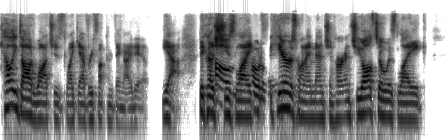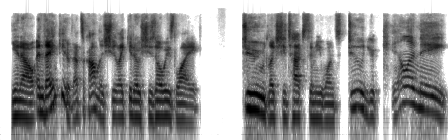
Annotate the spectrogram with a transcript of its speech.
Kelly Dodd watches like every fucking thing I do. Yeah. Because Oh, she's like, totally. here's when I mention her. And she also is like, you know, and thank you. That's a compliment. She like, you know, she's always like, dude, like she texted me once, dude, you're killing me.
